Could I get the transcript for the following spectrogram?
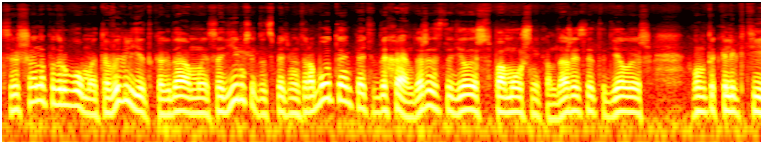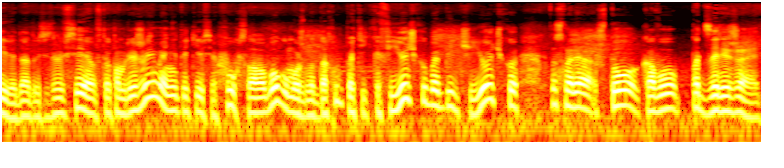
Совершенно по-другому это выглядит, когда мы садимся, 25 минут работаем, 5 отдыхаем. Даже если ты делаешь с помощником, даже если ты делаешь в каком-то коллективе, да, то есть если все в таком режиме, они такие все, фух, слава богу, можно отдохнуть, пойти кофеечку попить, чаечку, ну, смотря что кого подзаряжает.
